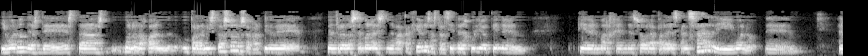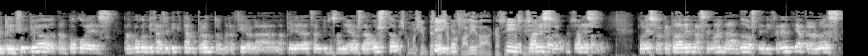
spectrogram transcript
y bueno, desde estas, bueno, ahora juegan un par de amistosos a partir de dentro de dos semanas de vacaciones, hasta el 7 de julio tienen, tienen margen de sobra para descansar y bueno, eh, en principio tampoco es tampoco empieza el Atletic tan pronto, me refiero, la, la previa de la Champions es a mediados de agosto. Es como si empezásemos la liga, casi. por eso, por eso. Por eso, que puede haber una semana, dos de diferencia, pero no es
